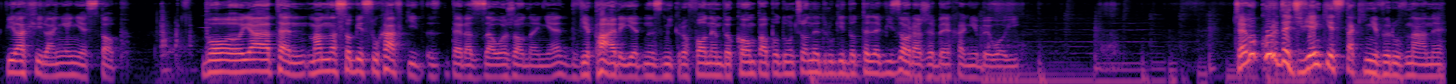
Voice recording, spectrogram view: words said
Chwila, chwila, nie, nie, stop. Bo ja ten, mam na sobie słuchawki teraz założone, nie? Dwie pary, jedne z mikrofonem do kompa podłączone, drugie do telewizora, żeby echa nie było i... Czemu kurde dźwięk jest taki niewyrównany?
